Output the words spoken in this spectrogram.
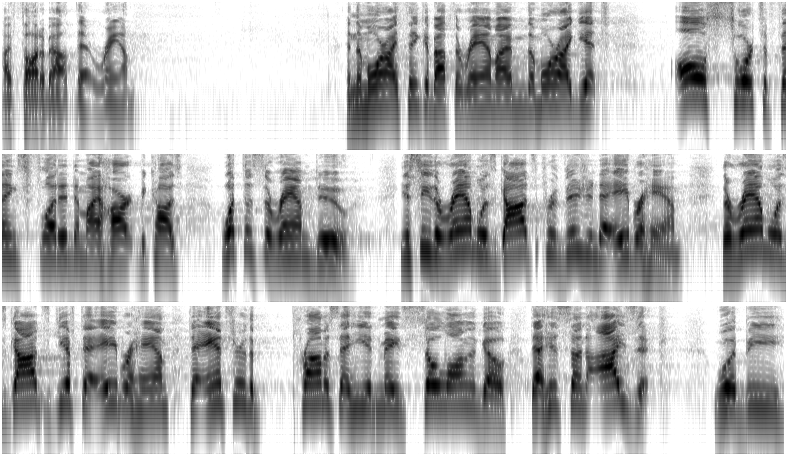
I've thought about that ram. And the more I think about the ram, I'm, the more I get all sorts of things flood into my heart because what does the ram do? You see, the ram was God's provision to Abraham. The ram was God's gift to Abraham to answer the promise that he had made so long ago that his son Isaac would be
